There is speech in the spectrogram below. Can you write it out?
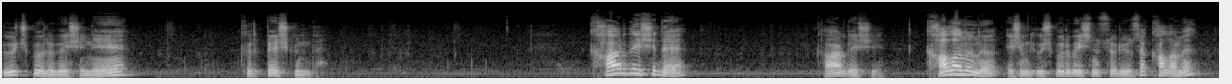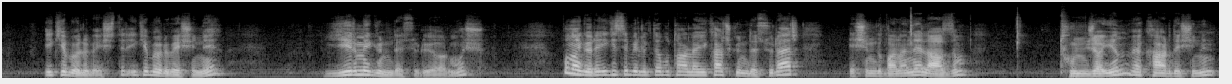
3 bölü 5'ini 45 günde. Kardeşi de kardeşi kalanını e şimdi 3 bölü 5'ini söylüyorsa kalanı 2 bölü 5'tir. 2 bölü 5'ini 20 günde sürüyormuş. Buna göre ikisi birlikte bu tarlayı kaç günde sürer? E şimdi bana ne lazım? Tuncay'ın ve kardeşinin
